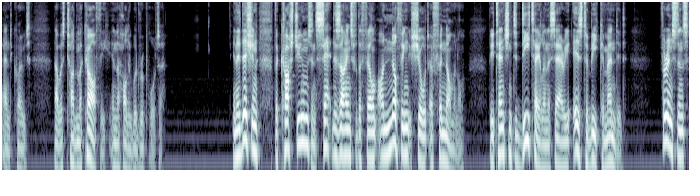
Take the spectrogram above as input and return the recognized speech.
That was Todd McCarthy in The Hollywood Reporter. In addition, the costumes and set designs for the film are nothing short of phenomenal. The attention to detail in this area is to be commended. For instance,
